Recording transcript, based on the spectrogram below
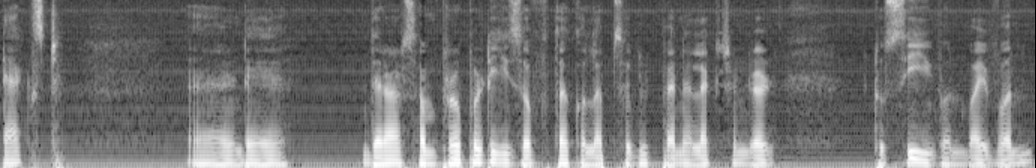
text. And uh, there are some properties of the collapsible panel extender to see one by one.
